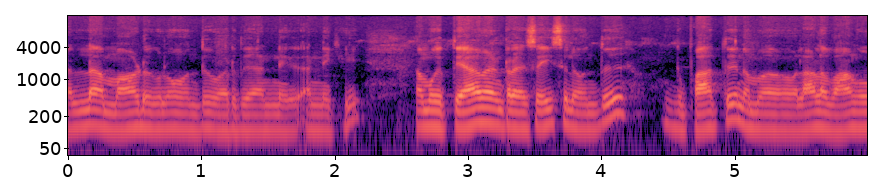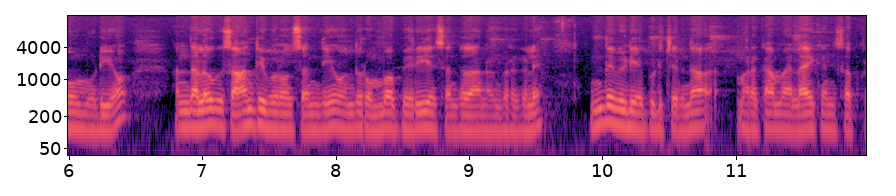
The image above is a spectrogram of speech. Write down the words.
நல்ல மாடுகளும் வந்து வருது அன்னை அன்னைக்கு. நமக்கு தேவைன்ற சைஸில் வந்து பார்த்து நம்மளால் வாங்கவும் முடியும். அந்த அளவுக்கு சாந்திபுரம் சந்தையும் வந்து ரொம்ப பெரிய சந்தை தான் நண்பர்களே. இந்த வீடியோ பிடிச்சிருந்தா மறக்காமல் லைக் அண்ட் சப்ஸ்கிரைப்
